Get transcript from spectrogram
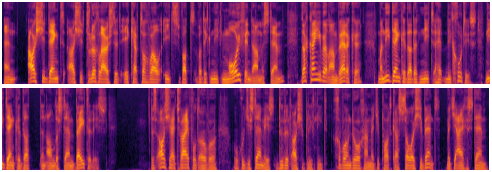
En als je denkt, als je terugluistert, ik heb toch wel iets wat, wat ik niet mooi vind aan mijn stem, daar kan je wel aan werken, maar niet denken dat het niet, het niet goed is. Niet denken dat een andere stem beter is. Dus als jij twijfelt over hoe goed je stem is, doe dat alsjeblieft niet. Gewoon doorgaan met je podcast zoals je bent, met je eigen stem.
